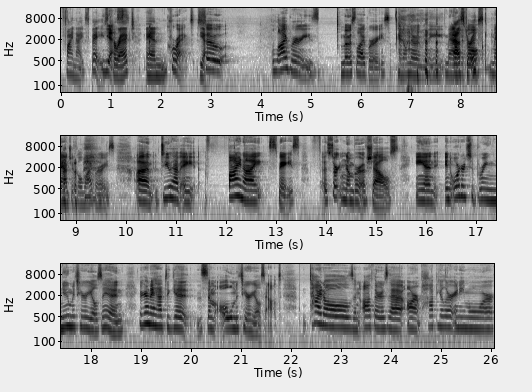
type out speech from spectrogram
finite space, yes. correct? And Correct. Yeah. So libraries, most libraries, I don't know the magical magical libraries, um, do have a finite space, a certain number of shelves. And in order to bring new materials in, you're going to have to get some old materials out. Titles and authors that aren't popular anymore,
